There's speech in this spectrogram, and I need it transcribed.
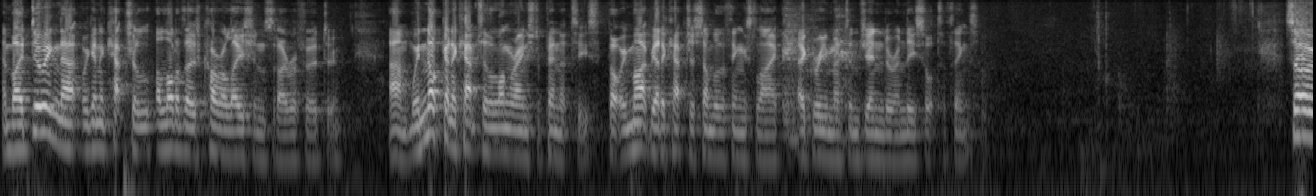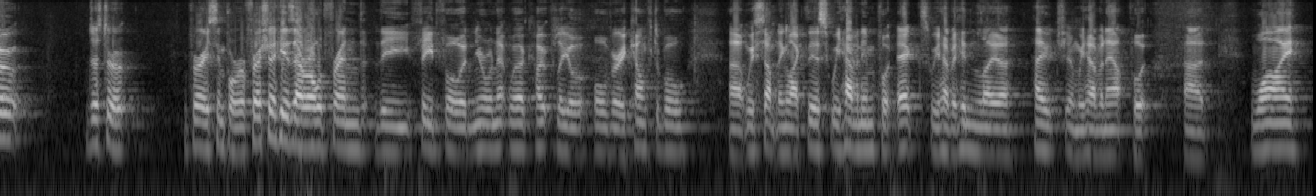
And by doing that, we're going to capture a lot of those correlations that I referred to. Um, we're not going to capture the long-range dependencies, but we might be able to capture some of the things like agreement and gender and these sorts of things. So just a very simple refresher. Here's our old friend, the feed-forward neural network. Hopefully you're all very comfortable uh, with something like this. We have an input x, we have a hidden layer h, and we have an output uh, y.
